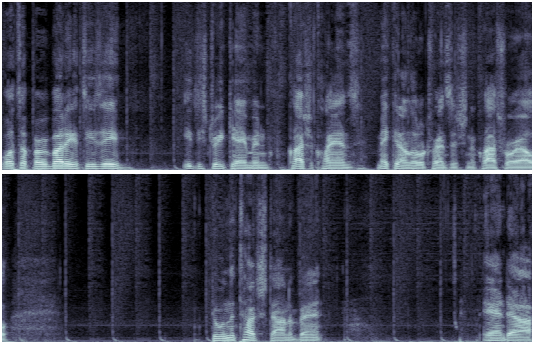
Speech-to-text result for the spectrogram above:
What's up everybody, it's Easy. Easy Street Gaming, Clash of Clans, making a little transition to Clash Royale. Doing the touchdown event. And uh,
